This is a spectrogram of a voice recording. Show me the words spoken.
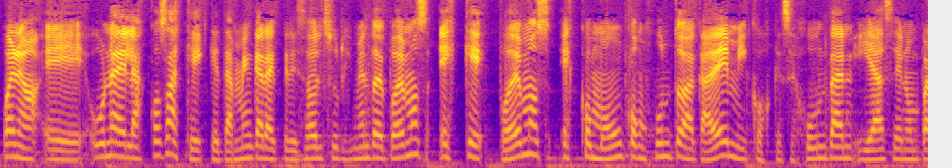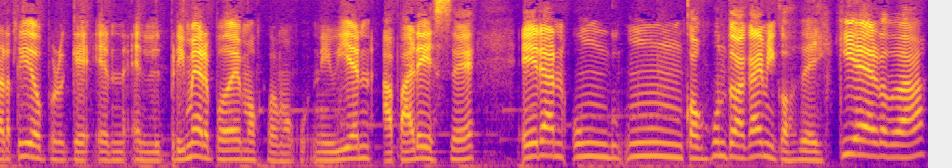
Bueno, eh, una de las cosas que, que también caracterizó el surgimiento de Podemos es que Podemos es como un conjunto de académicos que se juntan y hacen un partido, porque en, en el primer Podemos, como ni bien aparece, eran un, un conjunto de académicos de izquierda,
